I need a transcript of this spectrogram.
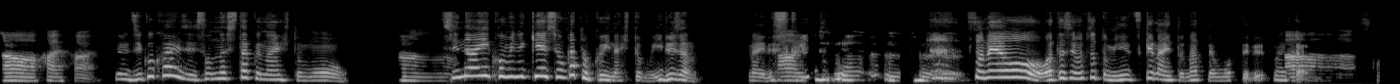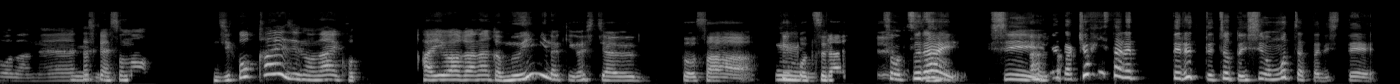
ああ、はいはい。でも自己開示そんなしたくない人も。しないコミュニケーションが得意な人もいるじゃないですか。それを私もちょっと身につけないとなって思ってる。なんか、そうだね。確かにうん、その自己開示のないこ会話がなんか無意味な気がしちゃうとさ、結構うん、辛いう、その、辛いし、なんか拒否されてるってちょっと一瞬思っちゃったりして、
